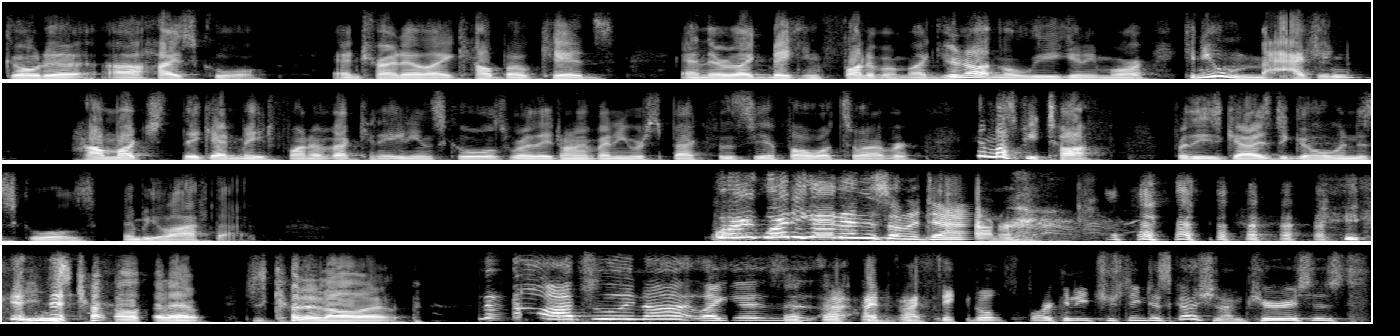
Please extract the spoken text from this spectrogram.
go to uh, high school and try to like help out kids, and they're like making fun of him. Like, you're not in the league anymore. Can you imagine how much they get made fun of at Canadian schools where they don't have any respect for the CFL whatsoever? It must be tough for these guys to go into schools and be laughed at. Why, why do you got to end this on a downer? you just cut all that out. Just cut it all out. No, absolutely not. Like, I, I, think it'll spark an interesting discussion. I'm curious as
